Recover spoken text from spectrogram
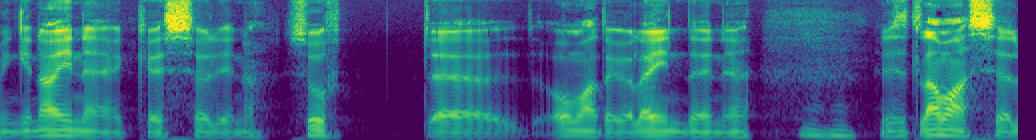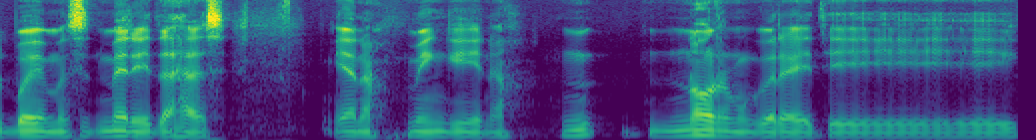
mingi naine, kes oli noh, suht äh, omadega läinud, onju. lihtsalt lamas seal põhimõtteliselt Meritähes ja noh, mingi noh, norm kuradi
